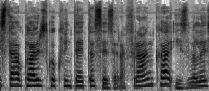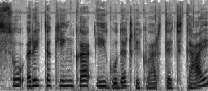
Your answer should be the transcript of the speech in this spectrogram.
Prvi stav klavirskog kvinteta Cezara Franka izvele su Rita Kinka i gudački kvartet Taj,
